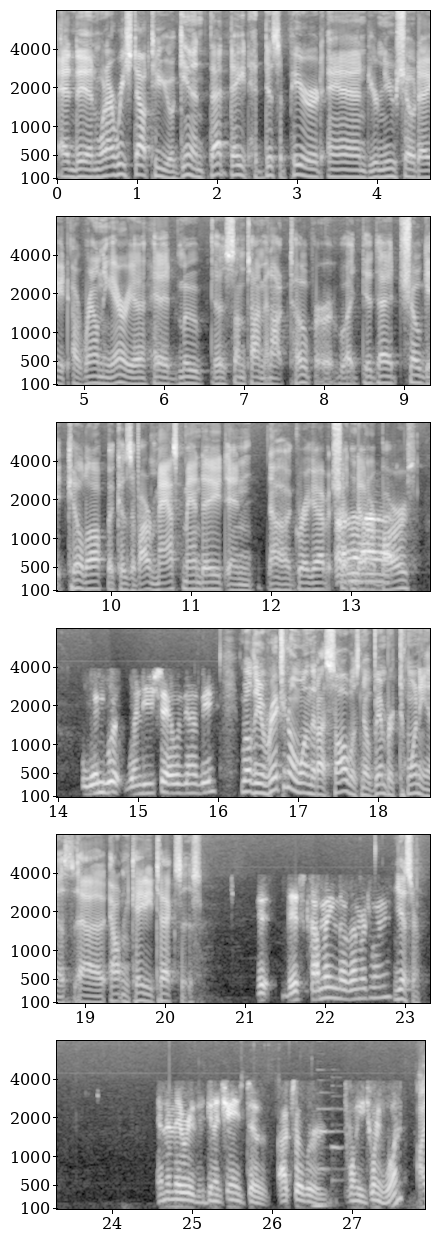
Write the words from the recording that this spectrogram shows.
And then when I reached out to you again, that date had disappeared and your new show date around the area had moved to sometime in October. What, did that show get killed off because of our mask mandate and uh, Greg Abbott shutting down our Uh, bars? When when did you say it was going to be? Well, the original one that I saw was November 20th uh, out in Katy, Texas. It, this coming November twentieth, Yes, sir. And then they were going to change to October twenty twenty one. I,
